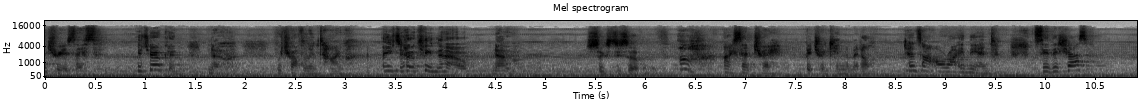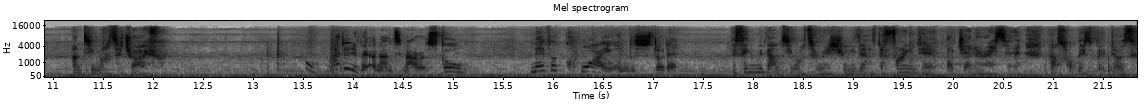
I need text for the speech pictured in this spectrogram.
century is this? You're joking? No, we travel in time. Are you joking now? No. 67th. Ah, oh, nice entry. Bit tricky in the middle. Turns out all right in the end. See this, Yaz? Antimatter drive. Oh, I did a bit on antimatter at school. Never quite understood it. The thing with antimatter is you either have to find it or generate it. That's what this bit does.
